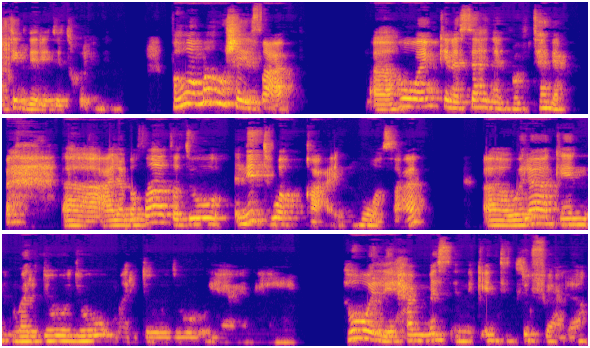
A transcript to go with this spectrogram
تقدري تدخلي فهو ما هو شيء صعب. آه هو يمكن السهل الممتنع آه على بساطته نتوقع إنه هو صعب. آه ولكن مردوده مردوده يعني هو اللي يحمس إنك أنت تلفي على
